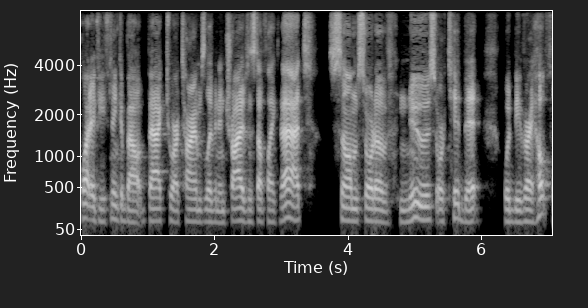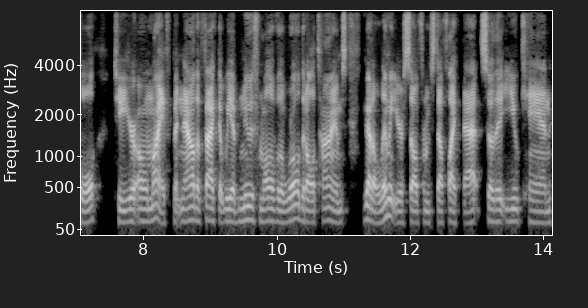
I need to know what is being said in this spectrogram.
But if you think about back to our times living in tribes and stuff like that, some sort of news or tidbit would be very helpful to your own life. But now the fact that we have news from all over the world at all times, you got to limit yourself from stuff like that so that you can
